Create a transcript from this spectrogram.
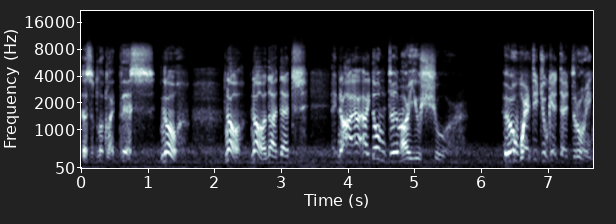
does it look like this? No. No, no, that, that's. No, I, I don't. Um... Are you sure? Uh, where did you get that drawing?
